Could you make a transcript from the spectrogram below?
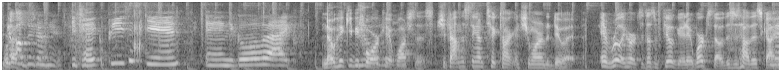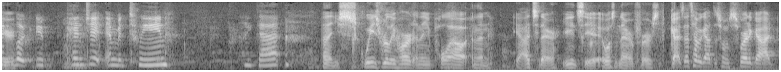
one. I'll do it down here. You take a piece of skin and you go like. No hickey before. No okay, hickey. watch this. She found this thing on TikTok and she wanted to do it. It really hurts. It doesn't feel good. It works though. This is how this guy here. Look, you pinch it in between, like that. and then you squeeze really hard and then you pull out and then yeah it's there you can see it it wasn't there at first guys that's how we got this one swear to god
